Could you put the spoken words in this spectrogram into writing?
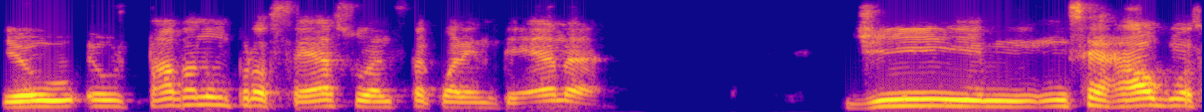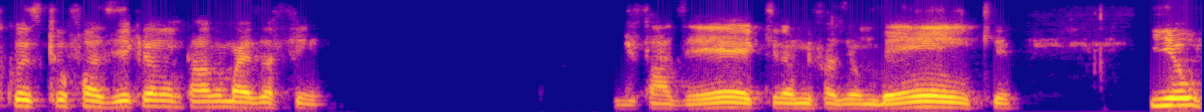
Eu eu estava num processo antes da quarentena de encerrar algumas coisas que eu fazia que eu não estava mais afim de fazer, que não me faziam bem, que... e eu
